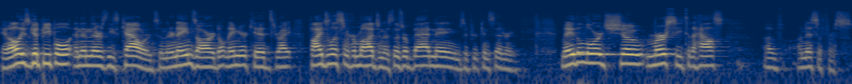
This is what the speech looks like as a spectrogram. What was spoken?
And all these good people, and then there's these cowards, and their names are, don't name your kids, right? Phygelus and Hermogenes. Those are bad names if you're considering. May the Lord show mercy to the house of Onesiphorus,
